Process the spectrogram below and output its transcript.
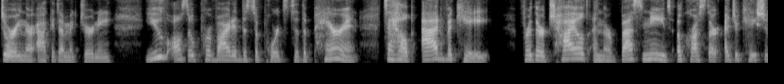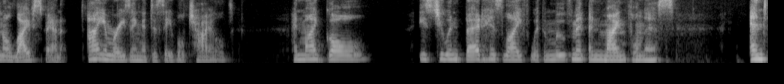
during their academic journey you've also provided the supports to the parent to help advocate for their child and their best needs across their educational lifespan. I am raising a disabled child, and my goal is to embed his life with movement and mindfulness and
